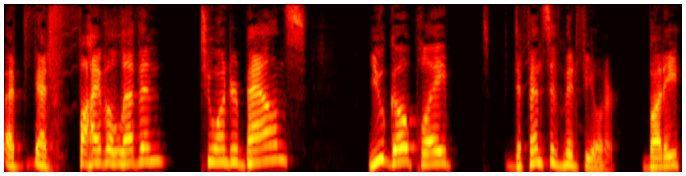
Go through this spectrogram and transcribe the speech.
at, at 5'11, 200 pounds? You go play defensive midfielder, buddy.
